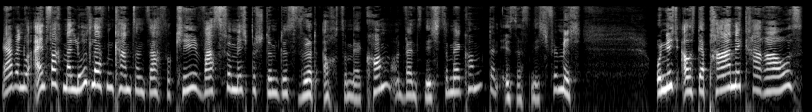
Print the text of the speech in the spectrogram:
Ja, wenn du einfach mal loslassen kannst und sagst, okay, was für mich bestimmt ist, wird auch zu mir kommen. Und wenn es nicht zu mir kommt, dann ist es nicht für mich. Und nicht aus der Panik heraus,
